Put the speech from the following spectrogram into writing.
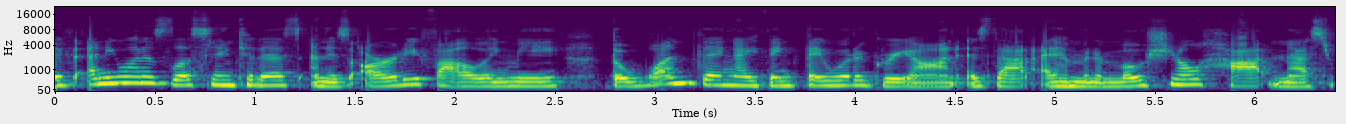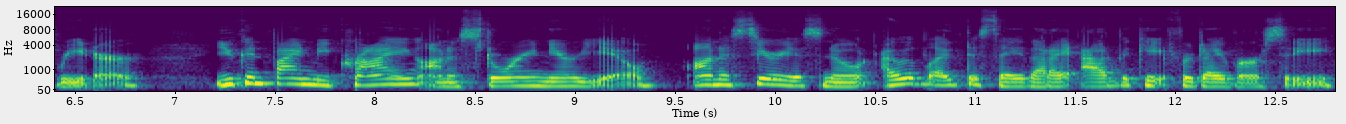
If anyone is listening to this and is already following me, the one thing I think they would agree on is that I am an emotional hot mess reader. You can find me crying on a story near you. On a serious note, I would like to say that I advocate for diversity,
